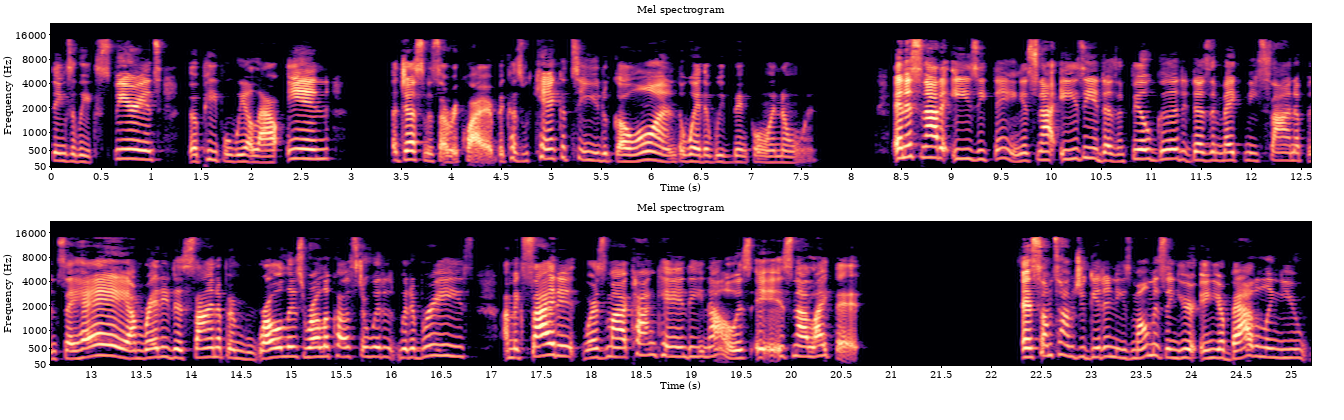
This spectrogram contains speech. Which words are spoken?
things that we experience, the people we allow in. Adjustments are required because we can't continue to go on the way that we've been going on. And it's not an easy thing. It's not easy. It doesn't feel good. It doesn't make me sign up and say, Hey, I'm ready to sign up and roll this roller coaster with a, with a breeze. I'm excited. Where's my cotton candy? No, it's, it's not like that. And sometimes you get in these moments and you're, and you're battling, you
